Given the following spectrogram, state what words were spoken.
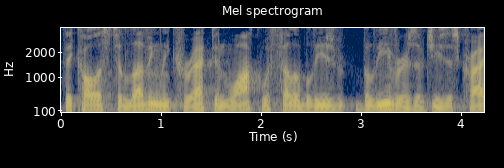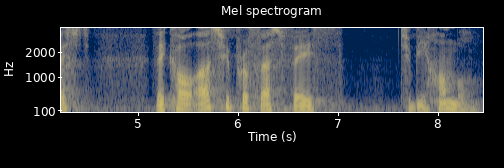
They call us to lovingly correct and walk with fellow believers of Jesus Christ. They call us who profess faith to be humble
